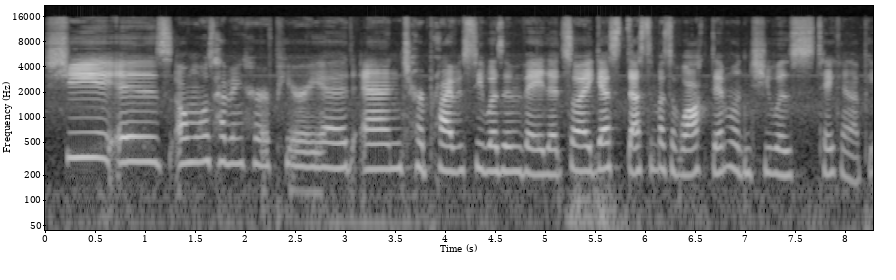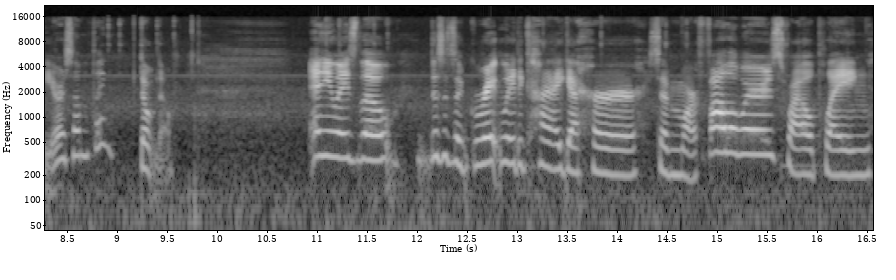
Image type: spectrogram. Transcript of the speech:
She is almost having her period, and her privacy was invaded. So I guess Dustin must have walked in when she was taking a pee or something. Don't know. Anyways, though, this is a great way to kind of get her some more followers while playing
